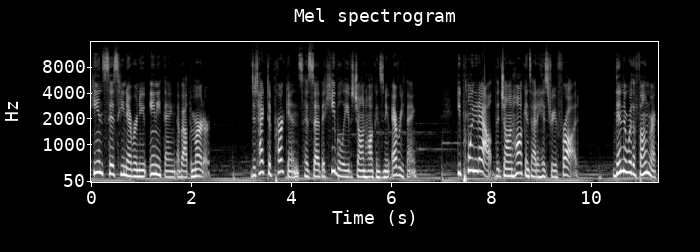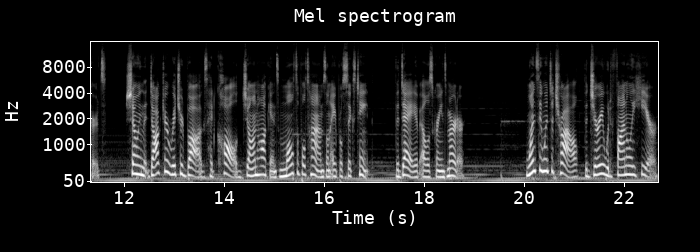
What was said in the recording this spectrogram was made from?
He insists he never knew anything about the murder. Detective Perkins has said that he believes John Hawkins knew everything. He pointed out that John Hawkins had a history of fraud. Then there were the phone records, showing that Dr. Richard Boggs had called John Hawkins multiple times on April 16th the day of Ellis Green's murder. Once they went to trial, the jury would finally hear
